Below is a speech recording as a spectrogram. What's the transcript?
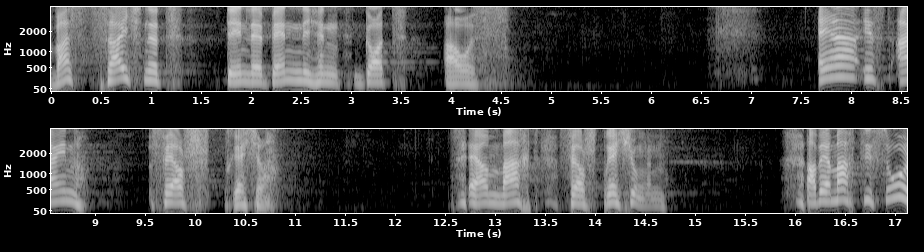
Was zeichnet den lebendigen Gott aus? Er ist ein Versprecher. Er macht Versprechungen. Aber er macht sie so,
